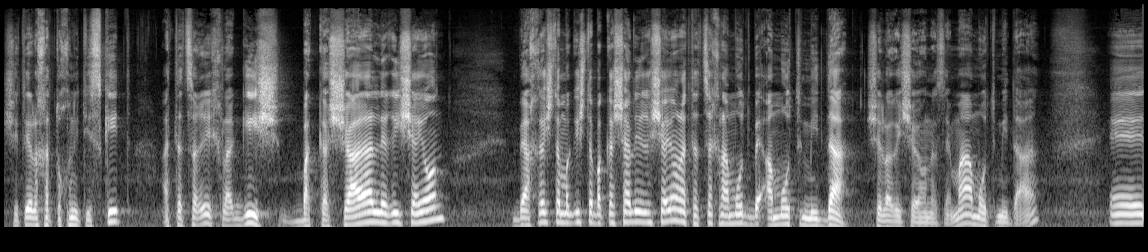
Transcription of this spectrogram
שתהיה לך תוכנית עסקית, אתה צריך להגיש בקשה לרישיון, ואחרי שאתה מגיש את הבקשה לרישיון, אתה צריך לעמוד באמות מידה של הרישיון הזה. מה אמות מידה? אה,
